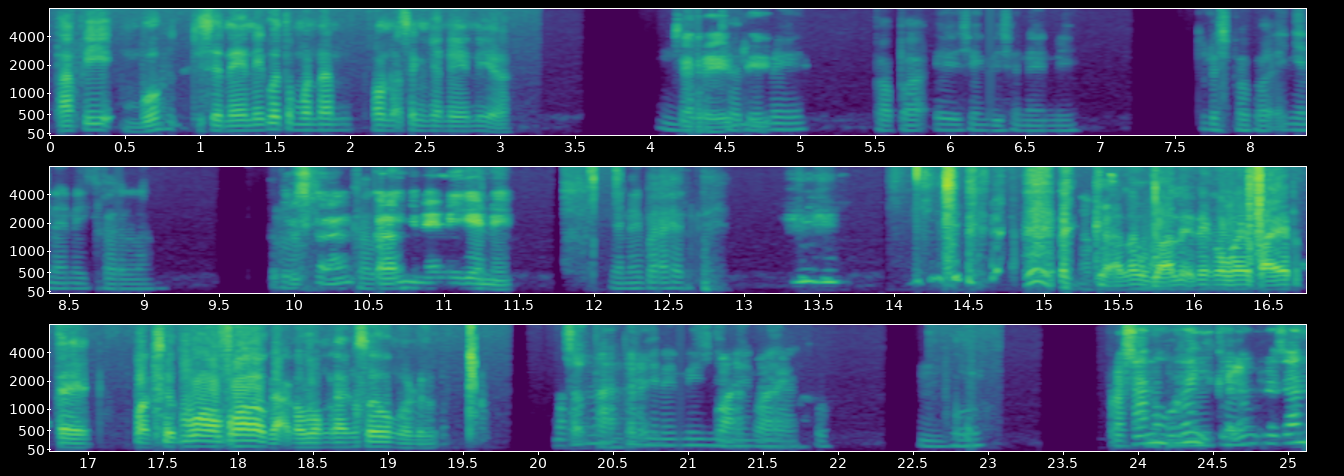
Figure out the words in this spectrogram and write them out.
Tapi mbuh di sini ku temenan ono sing nyeneni ya Jarene. jarine bapak E sing diseneni. Terus bapak E nyeneni galang. terus Terus, sekarang galang sekarang ini kene nyeneni Pak RT. galang balik nih ngomongin Pak RT maksudmu apa gak ngomong langsung ngono Kenapa banter. nyeneni nyeneni aku. Mbok. perasaan orang gitu. kalian perasaan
